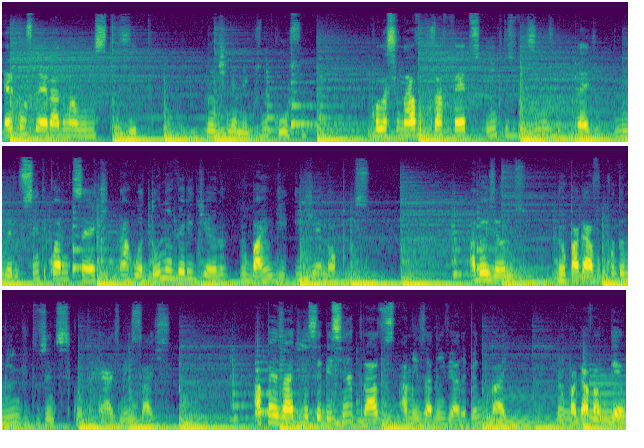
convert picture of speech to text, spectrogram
era considerado um aluno esquisito. Não tinha amigos no curso. Colecionava desafetos entre os vizinhos do prédio número 147, na rua Dona Veridiana, no bairro de Higienópolis. Há dois anos, não pagava o condomínio de 250 reais mensais. Apesar de receber sem atrasos a mesada enviada pelo pai, não pagava aluguel.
